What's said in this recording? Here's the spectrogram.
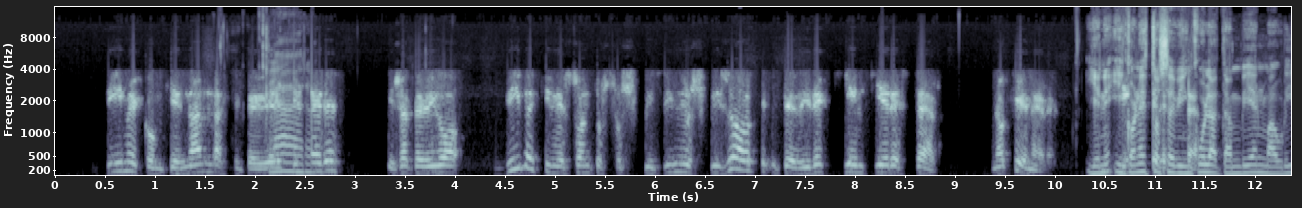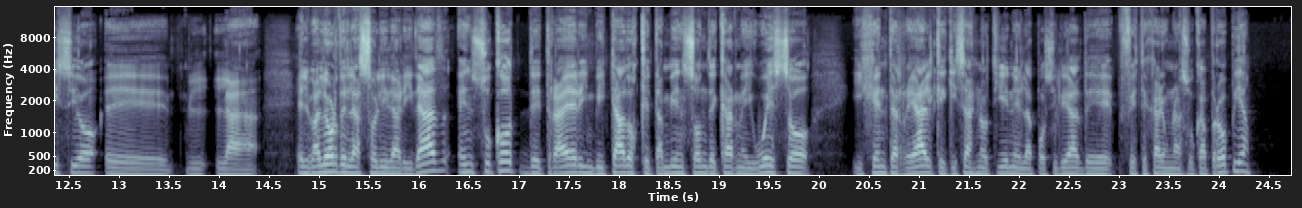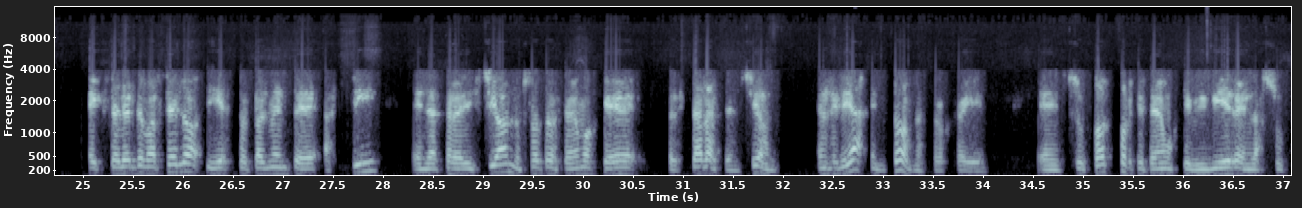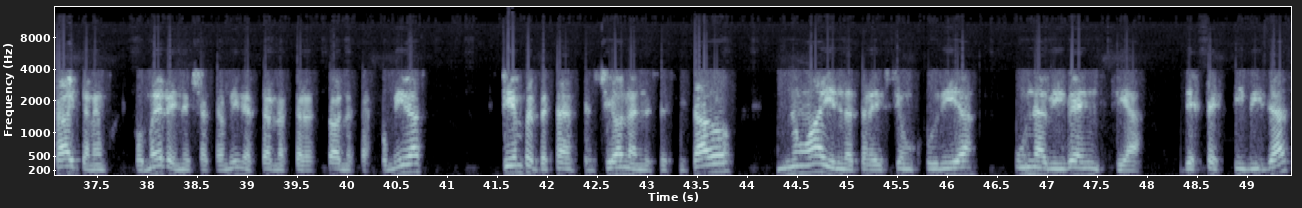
dime con quién andas y te diré quién eres, y yo te digo, dime quiénes son tus suspicios y te diré quién quieres ser, no quién eres. Y, con esto se vincula también, Mauricio, eh, la, el valor de la solidaridad en Sukkot, de traer invitados que también son de carne y hueso y gente real que quizás no tiene la posibilidad de festejar una azúcar propia. Excelente, Marcelo, y es totalmente así. En la tradición nosotros tenemos que prestar atención, en realidad en todos nuestros países en Sukkot porque tenemos que vivir en la Sukkah y tenemos que comer en ella también, hacer nuestras, todas nuestras comidas, siempre prestar atención al necesitado. No hay en la tradición judía una vivencia de festividad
